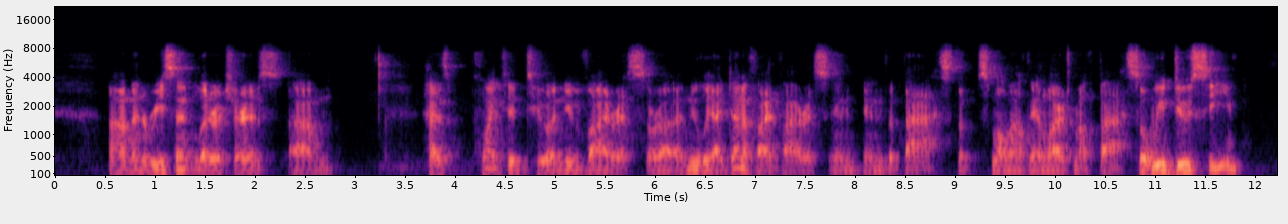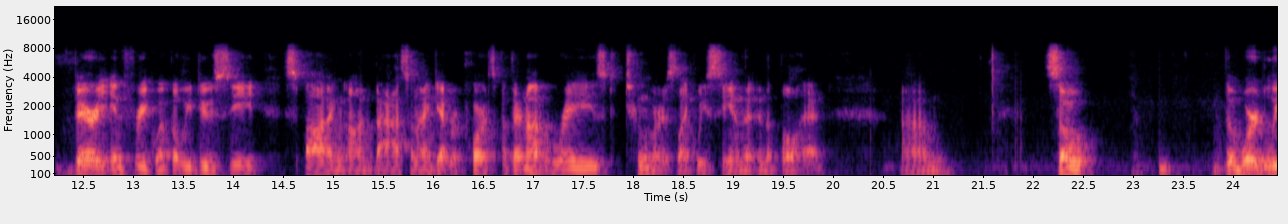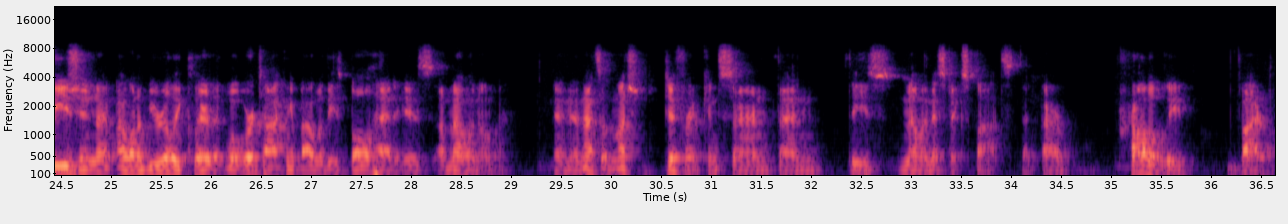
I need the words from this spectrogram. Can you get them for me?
Um, and recent literature is, um, has pointed to a new virus or a, a newly identified virus in, in the bass, the smallmouth and largemouth bass. So we do see very infrequent, but we do see spotting on bass, and I get reports, but they're not raised tumors like we see in the in the bullhead. Um, so the word lesion, I, I want to be really clear that what we're talking about with these bullhead is a melanoma, and and that's a much different concern than these melanistic spots that are probably viral.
